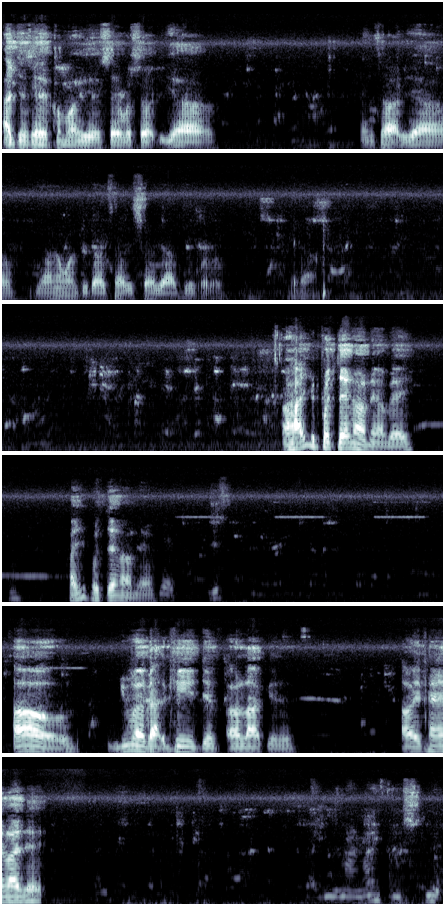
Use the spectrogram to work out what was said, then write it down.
I just had to come out here and say what's up to y'all. And talk to y'all. Y'all don't want to do that. Try to show y'all do whatever. Yeah. Uh, how you put that on there, babe? How you put that on there? Oh, you must got the key just unlock it. Oh, it came like that? I use my knife and split,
